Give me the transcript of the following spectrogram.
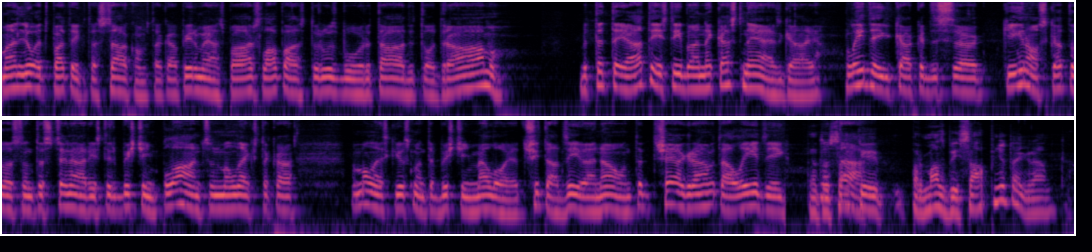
Man ļoti patīk tas sākums. Pirmajās pāris lapās tur uzbūra tādu to drāmu, bet tad tajā attīstībā nekas neaizgāja. Līdzīgi kā kad es kino skatos, un tas scenārijs ir bišķiņš plāns, un man liekas, tā kā, nu, man liekas, ka jūs man te bišķiņi melojat. Šitā dzīvē nav, un tad šajā grāmatā līdzīgi. Tad Nu tu saki, par maz bija sapņu tajā grāmatā.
